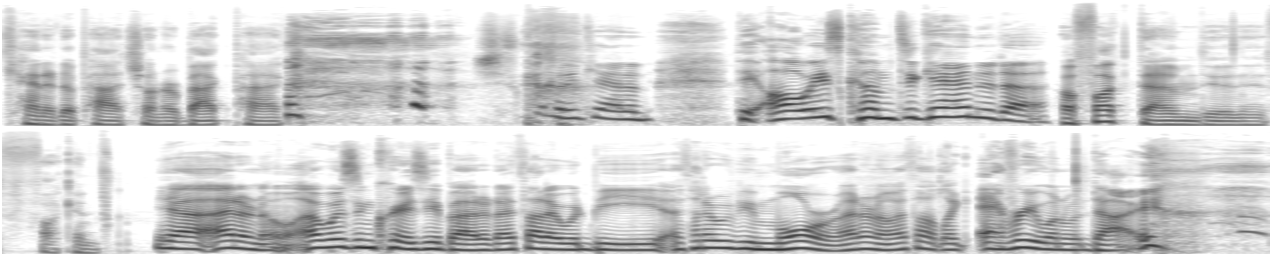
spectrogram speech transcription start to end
Canada patch on her backpack. She's coming to Canada. They always come to Canada. oh fuck them, dude. They fucking Yeah, I don't know. I wasn't crazy about it. I thought it would be. I thought it would be more. I don't know. I thought like everyone would die.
